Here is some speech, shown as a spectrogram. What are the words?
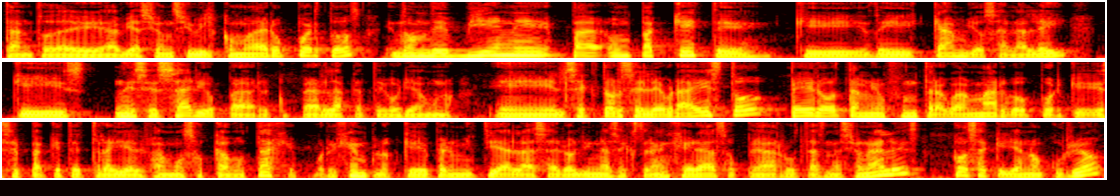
tanto de aviación civil como de aeropuertos, donde viene un paquete que, de cambios a la ley que es necesario para recuperar la categoría 1. el sector celebra esto, pero también fue un trago amargo porque ese paquete traía el famoso cabotaje, por ejemplo, que permitía a las aerolíneas extranjeras operar rutas nacionales, cosa que ya no ocurrió.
